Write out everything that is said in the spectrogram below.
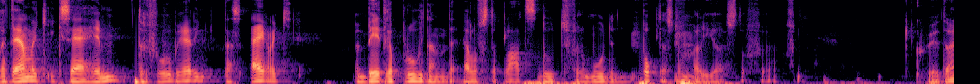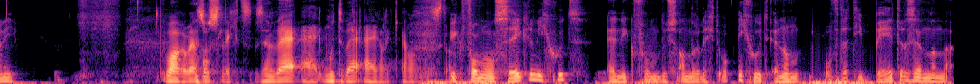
uiteindelijk, ik zei hem ter voorbereiding, dat is eigenlijk een betere ploeg dan de elfste plaats doet vermoeden. Pop, dat is toch wel juist? Of, eh, of niet? Ik weet dat niet. Waren wij zo slecht? Zijn wij, ei- moeten wij eigenlijk elfde staan? Ik vond ons zeker niet goed. En ik vond dus Anderlecht ook niet goed. En om, of dat die beter zijn dan,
